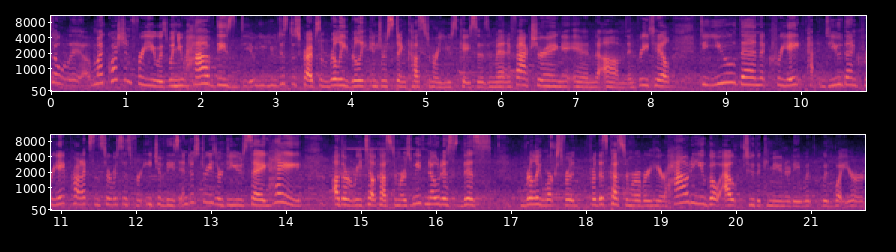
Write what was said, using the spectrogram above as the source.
So uh, my question for you is when you have these, you just described some really, really interesting customer use cases in manufacturing, in, um, in retail. Do you then create, do you then create products and services for each of these industries or do you say, hey, other retail customers, we've noticed this really works for, for this customer over here. How do you go out to the community with, with what you're,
